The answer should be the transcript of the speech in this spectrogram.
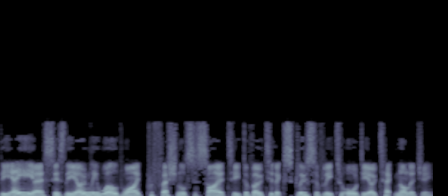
The AES is the only worldwide professional society devoted exclusively to audio technology.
